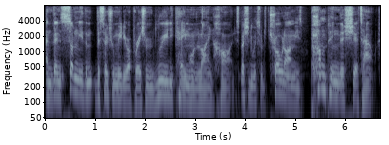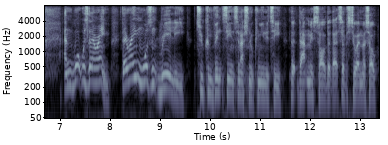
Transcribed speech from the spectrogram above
and then suddenly the, the, social media operation really came online hard, especially with sort of troll armies pumping this shit out. And what was their aim? Their aim wasn't really to convince the international community that that missile, that that Surface 2 missile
